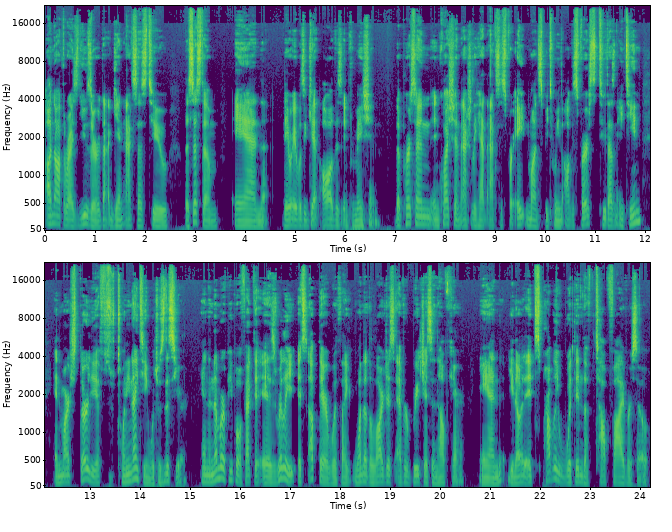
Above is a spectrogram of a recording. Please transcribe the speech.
unauthorized user that gained access to the system and they were able to get all this information. The person in question actually had access for eight months between August 1st, 2018 and March 30th, 2019, which was this year. And the number of people affected is really, it's up there with like one of the largest ever breaches in healthcare. And, you know, it's probably within the top five or so.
